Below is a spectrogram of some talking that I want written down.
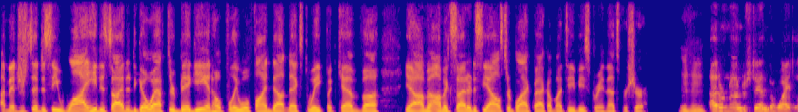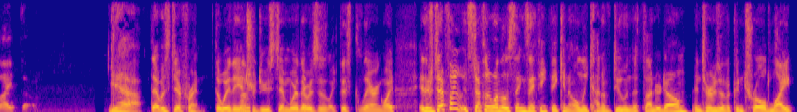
I'm interested to see why he decided to go after Big E, and hopefully we'll find out next week. But Kev, uh, yeah, I'm I'm excited to see Aleister Black back on my TV screen. That's for sure. Mm-hmm. I don't understand the white light though. Yeah, that was different. The way they introduced him, where there was like this glaring white. And there's definitely it's definitely one of those things I think they can only kind of do in the Thunderdome in terms of a controlled light,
